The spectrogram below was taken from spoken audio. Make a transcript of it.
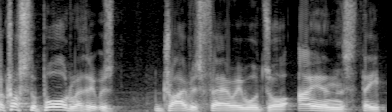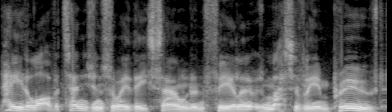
across the board whether it was drivers fairway woods or irons they paid a lot of attention to the way they sound and feel and it was massively improved.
